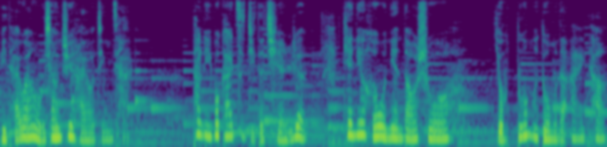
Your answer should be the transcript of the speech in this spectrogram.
比台湾偶像剧还要精彩。她离不开自己的前任，天天和我念叨说，有多么多么的爱他，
